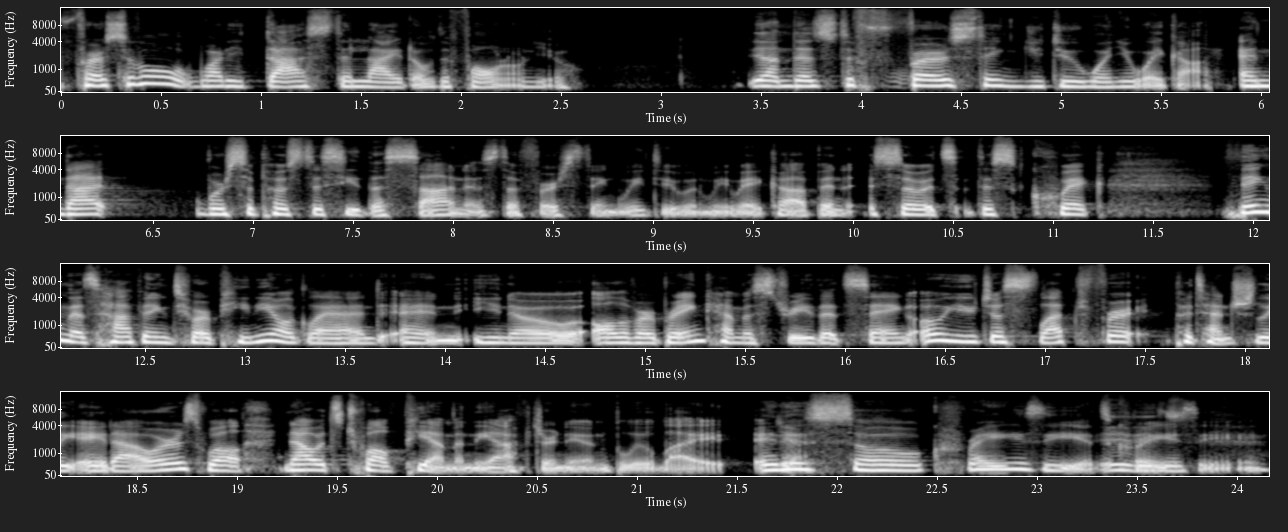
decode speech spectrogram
first of all what it does the light of the phone on you. Yeah, and that's the first thing you do when you wake up. and that we're supposed to see the sun is the first thing we do when we wake up and so it's this quick thing that's happening to our pineal gland and you know all of our brain chemistry that's saying oh you just slept for potentially 8 hours well now it's 12 p.m. in the afternoon blue light It is Yes. so crazy it's It is. crazy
